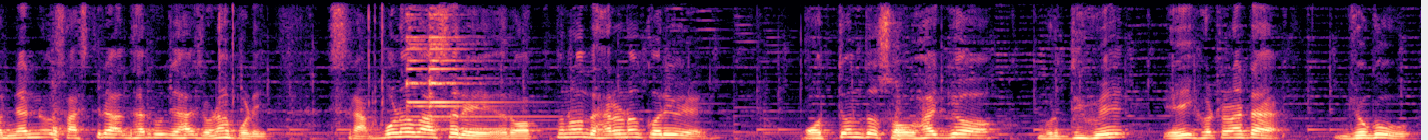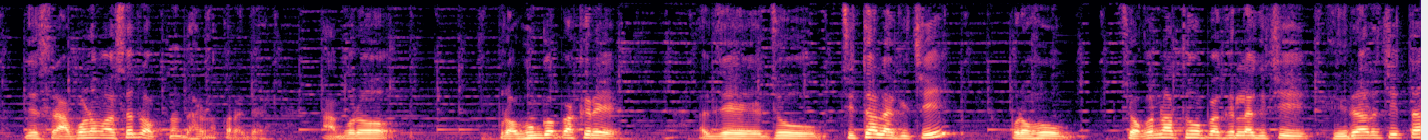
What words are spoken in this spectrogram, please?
ଅନ୍ୟାନ୍ୟ ଶାସ୍ତ୍ରୀୟ ଆଧାରରୁ ଯାହା ଜଣାପଡ଼େ ଶ୍ରାବଣ ମାସରେ ରତ୍ନ ଧାରଣ କରିବେ ଅତ୍ୟନ୍ତ ସୌଭାଗ୍ୟ ବୃଦ୍ଧି ହୁଏ। ଏହି ଘଟଣାଟା ଯୋଗୁଁ ଯେ ଶ୍ରାବଣ ମାସରେ ରତ୍ନ ଧାରଣ କରାଯାଏ। ଆମର ପ୍ରଭୁଙ୍କ ପାଖରେ ଯେ ଯେଉଁ ଚିତା ଲାଗିଛି ପ୍ରଭୁ ଜଗନ୍ନାଥଙ୍କ ପାଖରେ ଲାଗିଛି ହୀରାର ଚିତା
